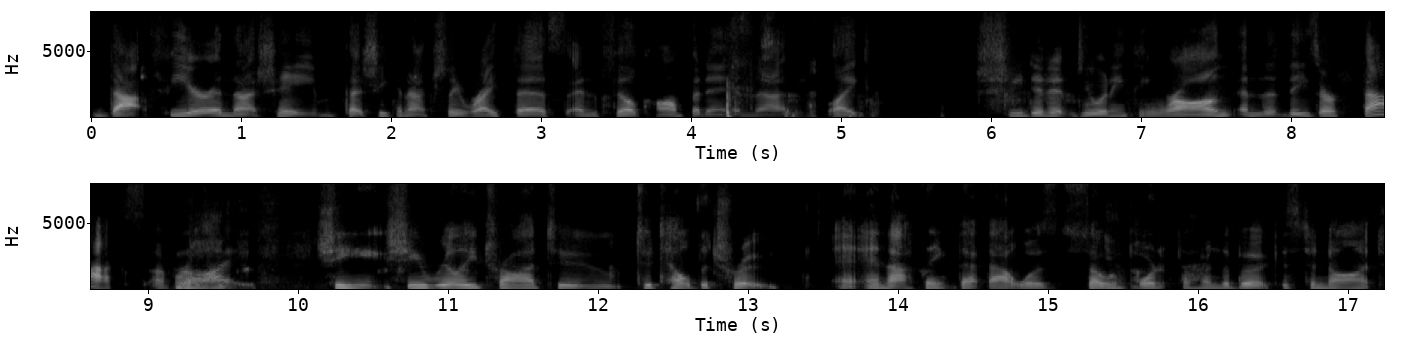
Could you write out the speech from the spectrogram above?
that fear and that shame that she can actually write this and feel confident in that like she didn't do anything wrong and that these are facts of her right. life she she really tried to to tell the truth and i think that that was so yeah. important for her in the book is to not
